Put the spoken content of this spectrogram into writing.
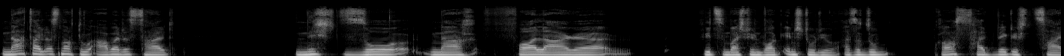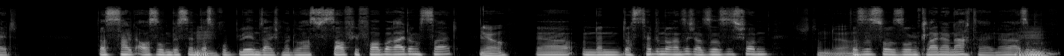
Nachteil ist noch, du arbeitest halt nicht so nach Vorlage wie zum Beispiel ein Walk-in-Studio. Also du brauchst halt wirklich Zeit. Das ist halt auch so ein bisschen Mhm. das Problem, sag ich mal. Du hast sau viel Vorbereitungszeit. Ja, Ja, und dann das Tattoo noch an sich. Also das ist schon, stimmt, ja. das ist so, so ein kleiner Nachteil. Ne? Also Mhm.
